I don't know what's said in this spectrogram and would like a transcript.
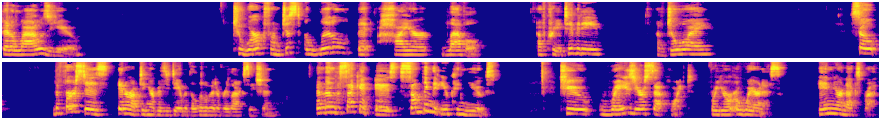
that allows you to work from just a little bit higher level of creativity, of joy. So the first is interrupting your busy day with a little bit of relaxation. And then the second is something that you can use to raise your set point for your awareness in your next breath.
